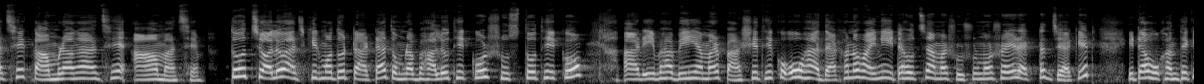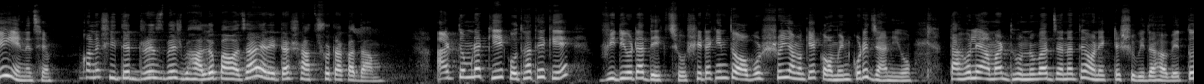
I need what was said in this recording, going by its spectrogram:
আছে কামরাঙা আছে আম আছে। তো চলো আজকের মতো টাটা। তোমরা ভালো থেকো সুস্থ থেকো। আর এভাবেই আমার পাশে থেকো। ও হ্যাঁ দেখানো হয়নি। এটা হচ্ছে আমার শ্বশুরমশাইয়ের একটা জ্যাকেট। এটা ওখান থেকেই এনেছে। ওখানে শীতের ড্রেস বেশ ভালো পাওয়া যায় আর এটা সাতশো টাকা দাম। আর তোমরা কে কোথা থেকে ভিডিওটা দেখছ সেটা কিন্তু অবশ্যই আমাকে কমেন্ট করে জানিও। তাহলে আমার ধন্যবাদ জানাতে অনেকটা সুবিধা হবে। তো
